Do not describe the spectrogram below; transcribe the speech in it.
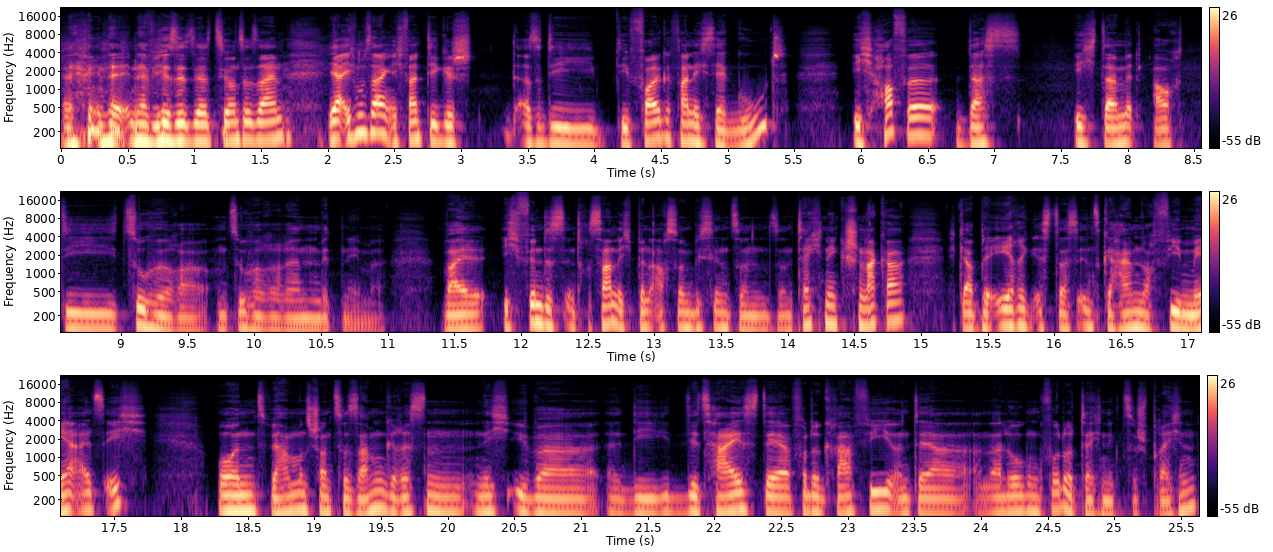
äh, in der Interviewsituation zu sein. Ja, ich muss sagen, ich fand die, also die, die Folge fand ich sehr gut. Ich hoffe, dass ich damit auch die Zuhörer und Zuhörerinnen mitnehme. Weil ich finde es interessant, ich bin auch so ein bisschen so ein, so ein Technikschnacker. Ich glaube, der Erik ist das insgeheim noch viel mehr als ich. Und wir haben uns schon zusammengerissen, nicht über äh, die Details der Fotografie und der analogen Fototechnik zu sprechen.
